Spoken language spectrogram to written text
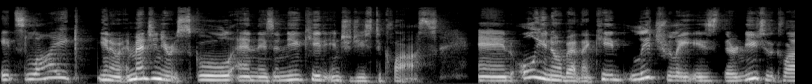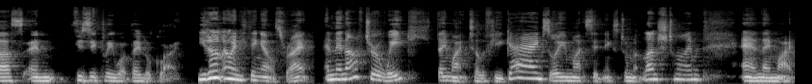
it's like, you know, imagine you're at school and there's a new kid introduced to class. And all you know about that kid literally is they're new to the class and physically what they look like. You don't know anything else, right? And then after a week, they might tell a few gags, or you might sit next to them at lunchtime and they might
